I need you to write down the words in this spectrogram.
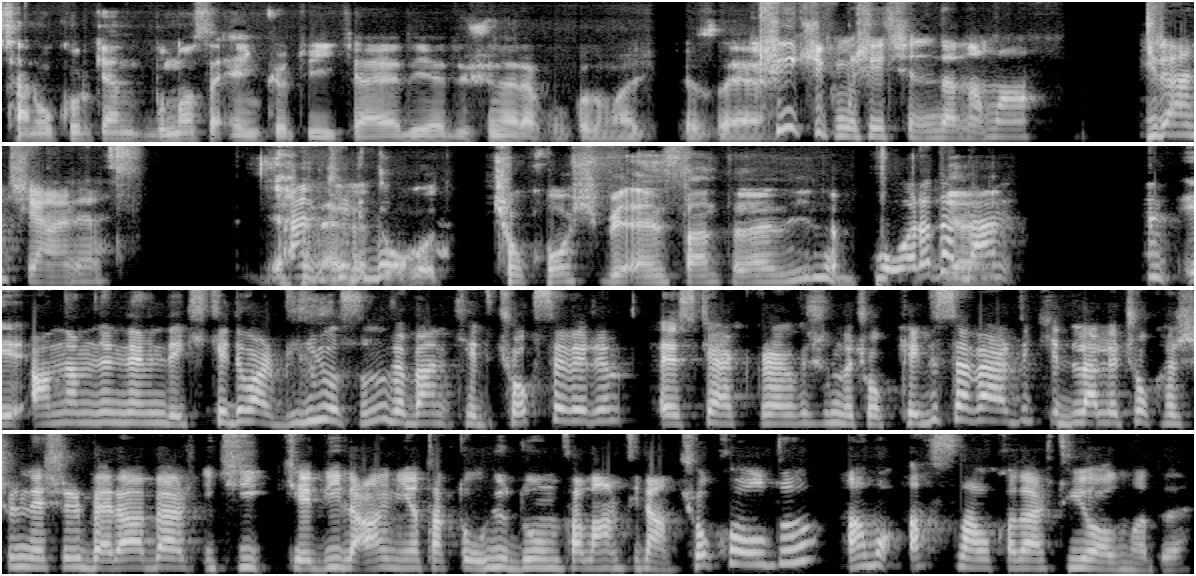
sen okurken bu nasıl en kötü hikaye diye düşünerek okudum açıkçası yani. Tüy çıkmış içinden ama. İğrenç yani. yani kedi evet bu- o çok hoş bir enstantane değil de Bu arada Yani. ben e, annemlerin evinde iki kedi var biliyorsun ve ben kedi çok severim. Eski erkek arkadaşım da çok kedi severdi. Kedilerle çok haşır neşir beraber iki kediyle aynı yatakta uyuduğum falan filan çok oldu. Ama asla o kadar tüy olmadı.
